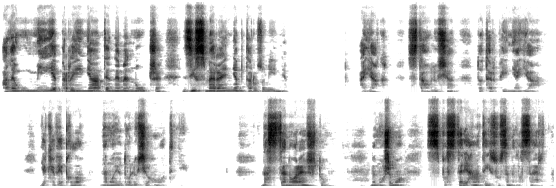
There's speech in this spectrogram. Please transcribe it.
але вміє прийняти неминуче зі смиренням та розумінням. А як ставлюся до терпіння я, яке випало на мою долю сьогодні? На сцену арешту ми можемо спостерігати Ісуса милосердно.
